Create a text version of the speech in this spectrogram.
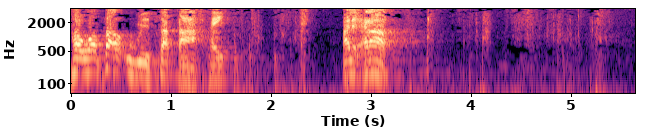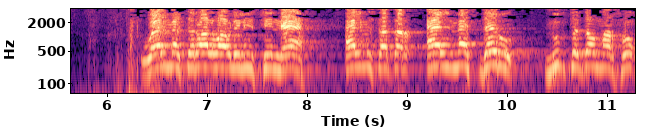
tawada'a u weyse qaatay. Alcraab wlmasdr alwaaw lilistinaa almasdaru mubtada marfuuc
